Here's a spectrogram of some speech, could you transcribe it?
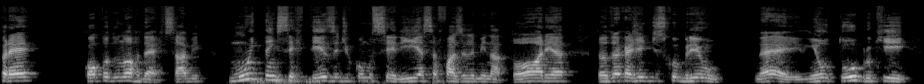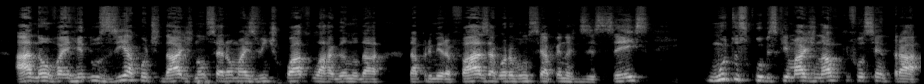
pré-Copa do Nordeste, sabe? Muita incerteza de como seria essa fase eliminatória, tanto é que a gente descobriu, né, em outubro que ah, não, vai reduzir a quantidade, não serão mais 24 largando da, da primeira fase, agora vão ser apenas 16 muitos clubes que imaginavam que fosse entrar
